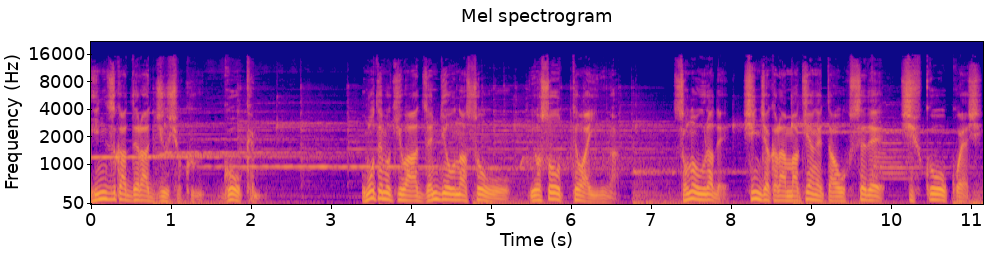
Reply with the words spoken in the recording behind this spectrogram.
印塚寺住職豪賢表向きは善良な僧を装ってはいるがその裏で信者から巻き上げたお布施で私腹を肥やし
